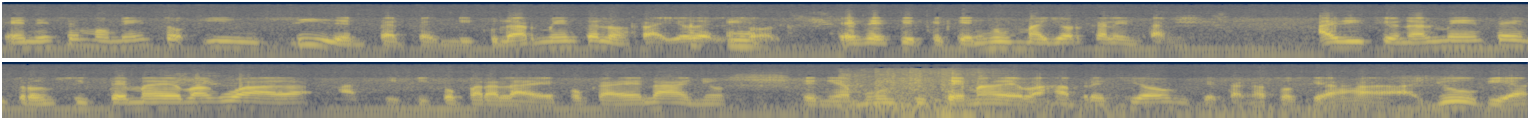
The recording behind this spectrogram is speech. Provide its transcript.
en ese momento inciden perpendicularmente los rayos del sol, es decir, que tienes un mayor calentamiento. Adicionalmente entró un sistema de vaguada atípico para la época del año, teníamos un sistema de baja presión que están asociadas a lluvia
